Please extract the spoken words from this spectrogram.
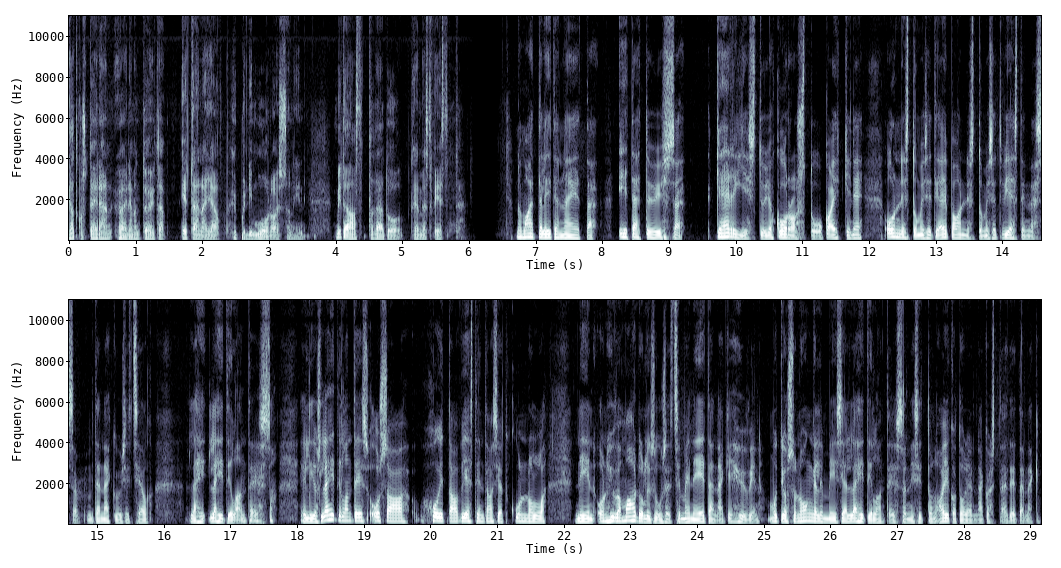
Jatkossa tehdään yhä enemmän töitä etänä ja hybridimuodoissa, niin mitä haastetta tämä tuo teidän mielestä viestintää? No mä ajattelen itse näin, että etätöissä kärjistyy ja korostuu kaikki ne onnistumiset ja epäonnistumiset viestinnässä, mitä näkyy sitten siellä lähi, lähitilanteessa. Eli jos lähitilanteessa osaa hoitaa viestintäasiat kunnolla, niin on hyvä mahdollisuus, että se menee etänäkin hyvin. Mutta jos on ongelmia siellä lähitilanteessa, niin sitten on aika todennäköistä, että etänäkin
